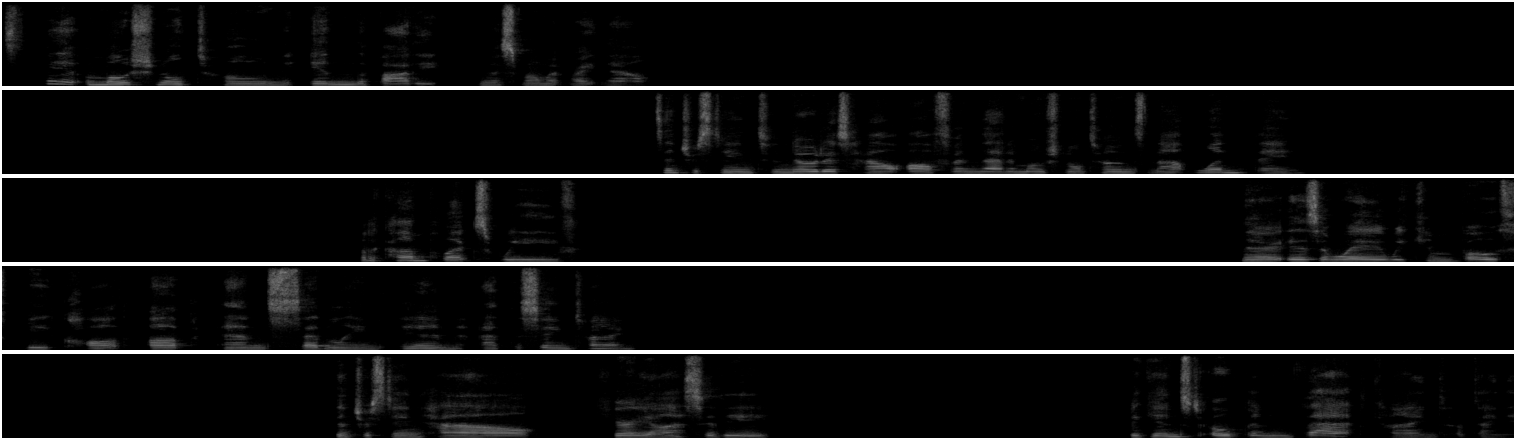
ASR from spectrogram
It's the emotional tone in the body in this moment right now. It's interesting to notice how often that emotional tone's not one thing, but a complex weave. There is a way we can both be caught up and settling in at the same time. Interesting how curiosity begins to open that kind of dynamic.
